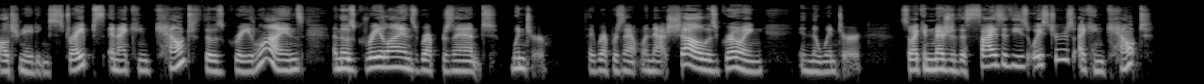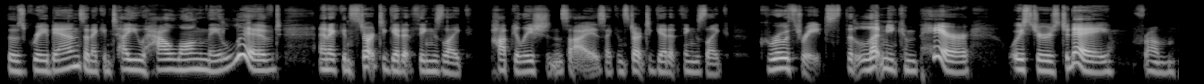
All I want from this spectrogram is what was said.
alternating stripes, and I can count those gray lines, and those gray lines represent winter. They represent when that shell was growing in the winter. So I can measure the size of these oysters, I can count those gray bands, and I can tell you how long they lived, and I can start to get at things like population size. I can start to get at things like growth rates that let me compare oysters today from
